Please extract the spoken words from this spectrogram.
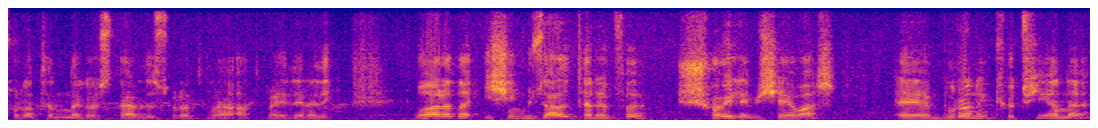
suratını da gösterdi. Suratına atmayı denedik. Bu arada işin güzel tarafı şöyle bir şey var. Ee, buranın kötü yanı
